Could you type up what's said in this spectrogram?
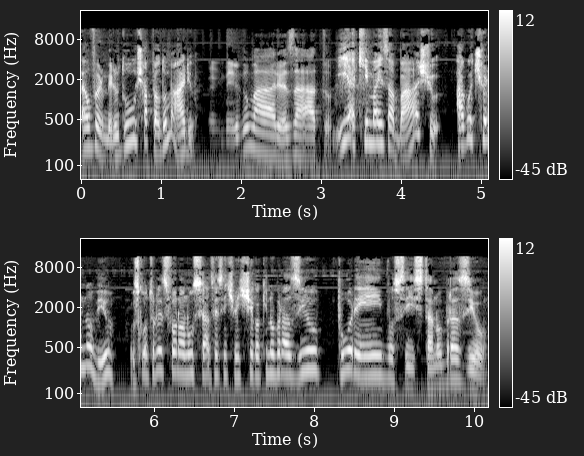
é o vermelho do chapéu do Mario. Vermelho do Mario, exato. E aqui mais abaixo, água de Chernobyl. Os controles foram anunciados recentemente, chegou aqui no Brasil, porém você está no Brasil.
